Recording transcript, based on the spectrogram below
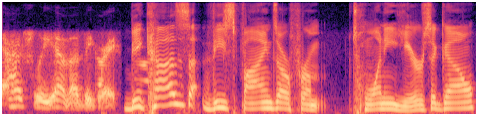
Actually, yeah, that'd be great. Because these fines are from 20 years ago,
